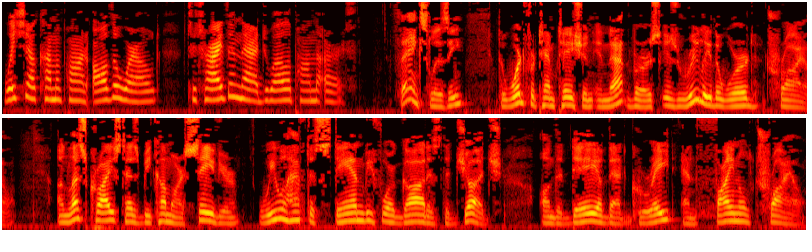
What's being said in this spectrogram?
which shall come upon all the world to try them that dwell upon the earth. Thanks, Lizzie. The word for temptation in that verse is really the word trial. Unless Christ has become our Savior, we will have to stand before God as the judge on the day of that great and final trial.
